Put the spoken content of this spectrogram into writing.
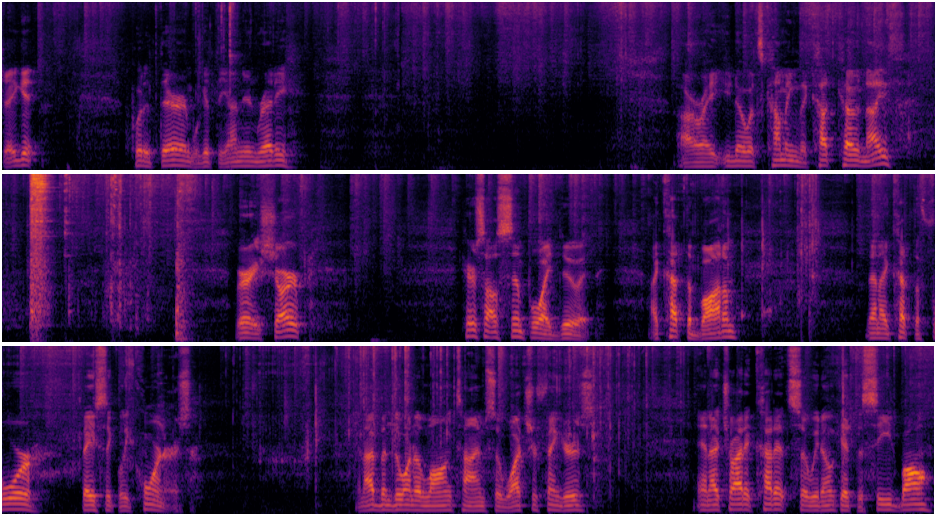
Shake it, put it there, and we'll get the onion ready. All right, you know what's coming, the Cutco knife. Very sharp. Here's how simple I do it. I cut the bottom, then I cut the four basically corners. And I've been doing it a long time, so watch your fingers. And I try to cut it so we don't get the seed ball.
